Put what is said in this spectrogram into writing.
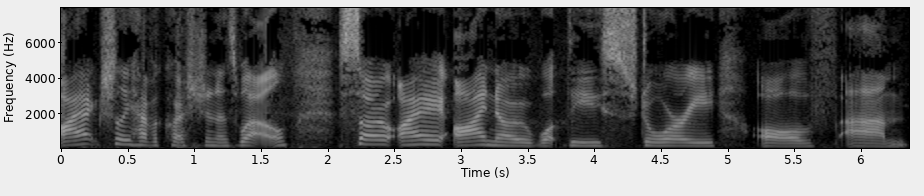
I actually have a question as well. So I I know what the story of um,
